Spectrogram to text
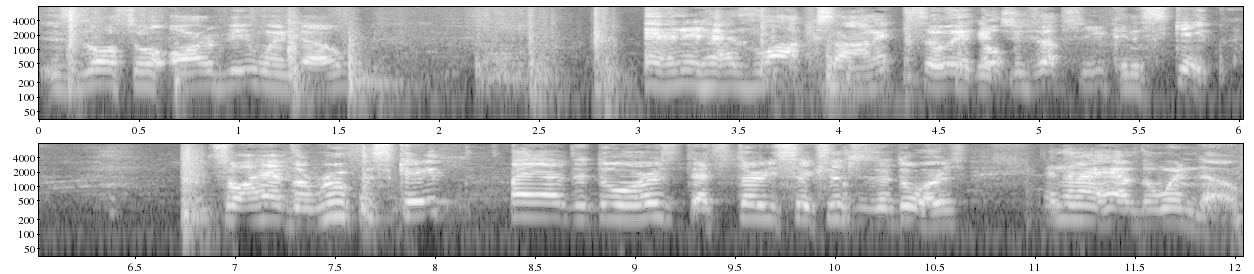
This is also an RV window, and it has locks on it, so it like opens up so you can escape. So I have the roof escape, I have the doors, that's 36 inches of doors, and then I have the window.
